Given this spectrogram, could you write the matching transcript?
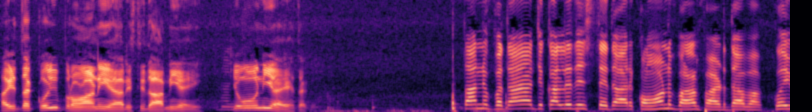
ਹਜੇ ਤੱਕ ਕੋਈ ਪ੍ਰਾਹੁਣਾ ਨਹੀਂ ਆਇਆ ਰਿਸ਼ਤੇਦਾਰ ਨਹੀਂ ਆਏ ਕਿਉਂ ਨਹੀਂ ਆਏ ਹਜੇ ਤੱਕ? ਤੁਹਾਨੂੰ ਪਤਾ ਅੱਜ ਕੱਲ ਰਿਸ਼ਤੇਦਾਰ ਕੌਣ ਬਾਹ ਫੜਦਾ ਵਾ ਕੋਈ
